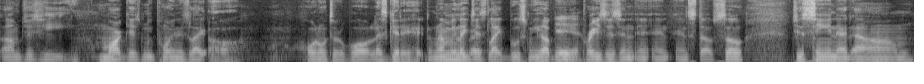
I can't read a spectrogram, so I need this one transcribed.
Um, just he Mark gives me pointers like, oh, hold on to the ball, let's get it hit. And I mean, like just like boost me up, give me praises and, and and stuff. So, just seeing that um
